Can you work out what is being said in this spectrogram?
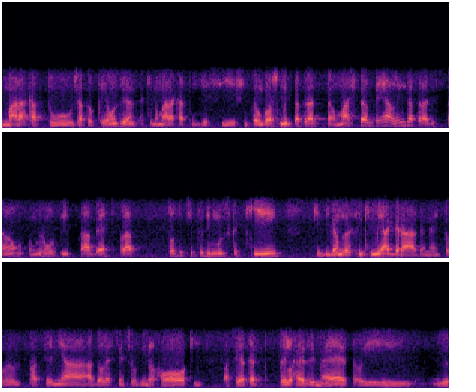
maracatu, já toquei 11 anos aqui no Maracatu em Recife, então gosto muito da tradição. Mas também, além da tradição, o meu ouvido está aberto para todo tipo de música que, que, digamos assim, que me agrada, né? Então eu passei minha adolescência ouvindo rock, passei até pelo heavy metal e, e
